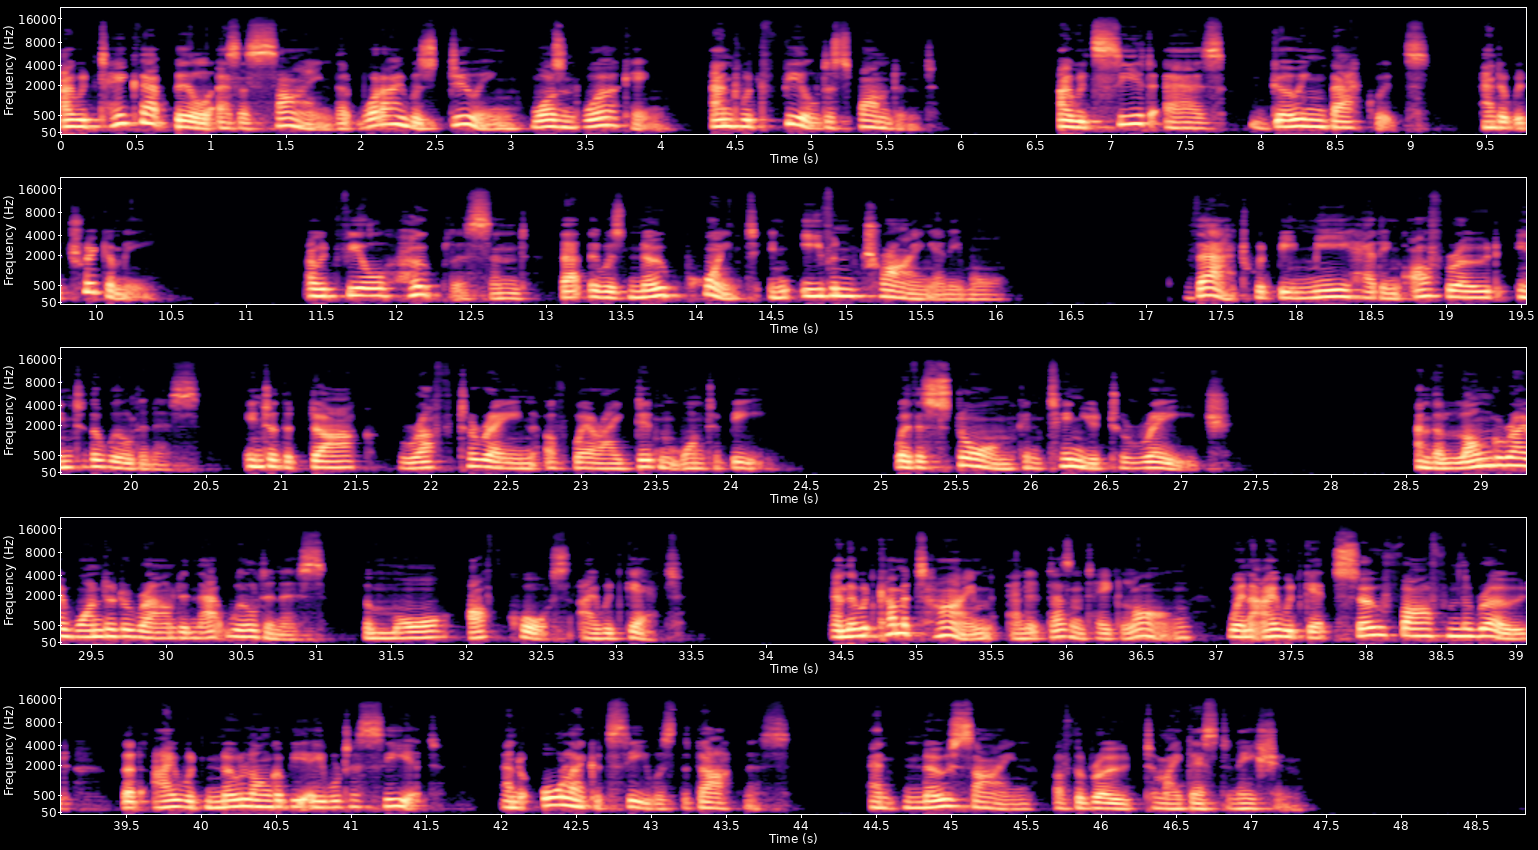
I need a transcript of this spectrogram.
I would take that bill as a sign that what I was doing wasn't working and would feel despondent. I would see it as going backwards, and it would trigger me. I would feel hopeless and that there was no point in even trying anymore. That would be me heading off road into the wilderness, into the dark, rough terrain of where I didn't want to be, where the storm continued to rage. And the longer I wandered around in that wilderness, the more off course I would get. And there would come a time, and it doesn't take long, when I would get so far from the road that I would no longer be able to see it, and all I could see was the darkness, and no sign of the road to my destination.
